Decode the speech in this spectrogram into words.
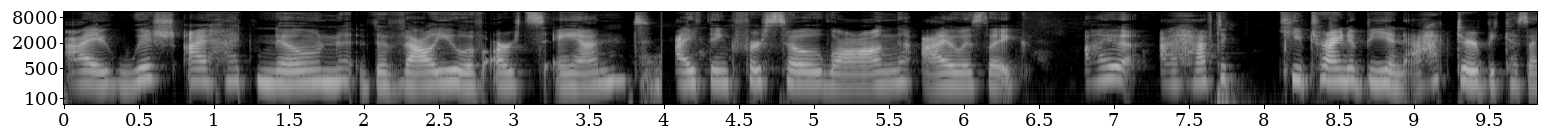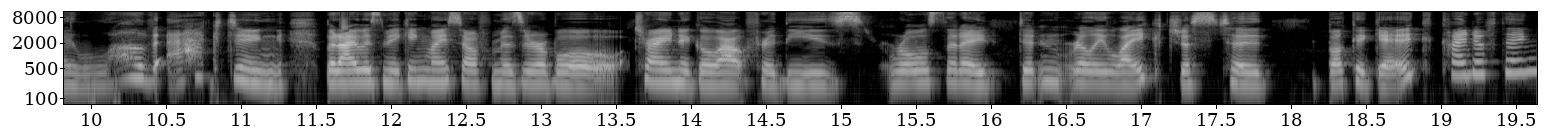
I wish I had known the value of arts and I think for so long I was like I I have to keep trying to be an actor because I love acting, but I was making myself miserable trying to go out for these roles that I didn't really like just to book a gig kind of thing.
